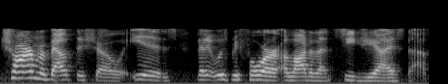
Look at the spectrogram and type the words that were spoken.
charm about the show is that it was before a lot of that CGI stuff.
